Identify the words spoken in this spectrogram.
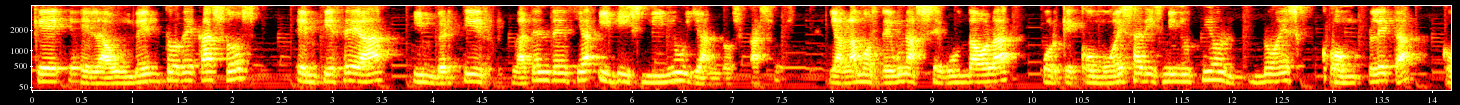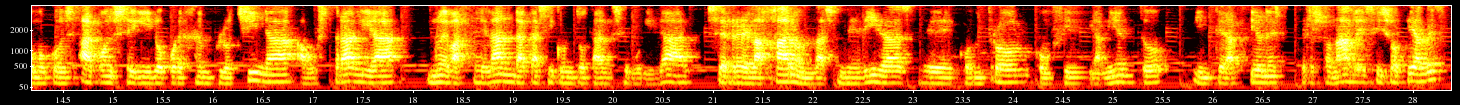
que el aumento de casos empiece a invertir la tendencia y disminuyan los casos. Y hablamos de una segunda ola porque como esa disminución no es completa, como ha conseguido, por ejemplo, China, Australia, Nueva Zelanda casi con total seguridad, se relajaron las medidas de control, confinamiento, interacciones personales y sociales,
